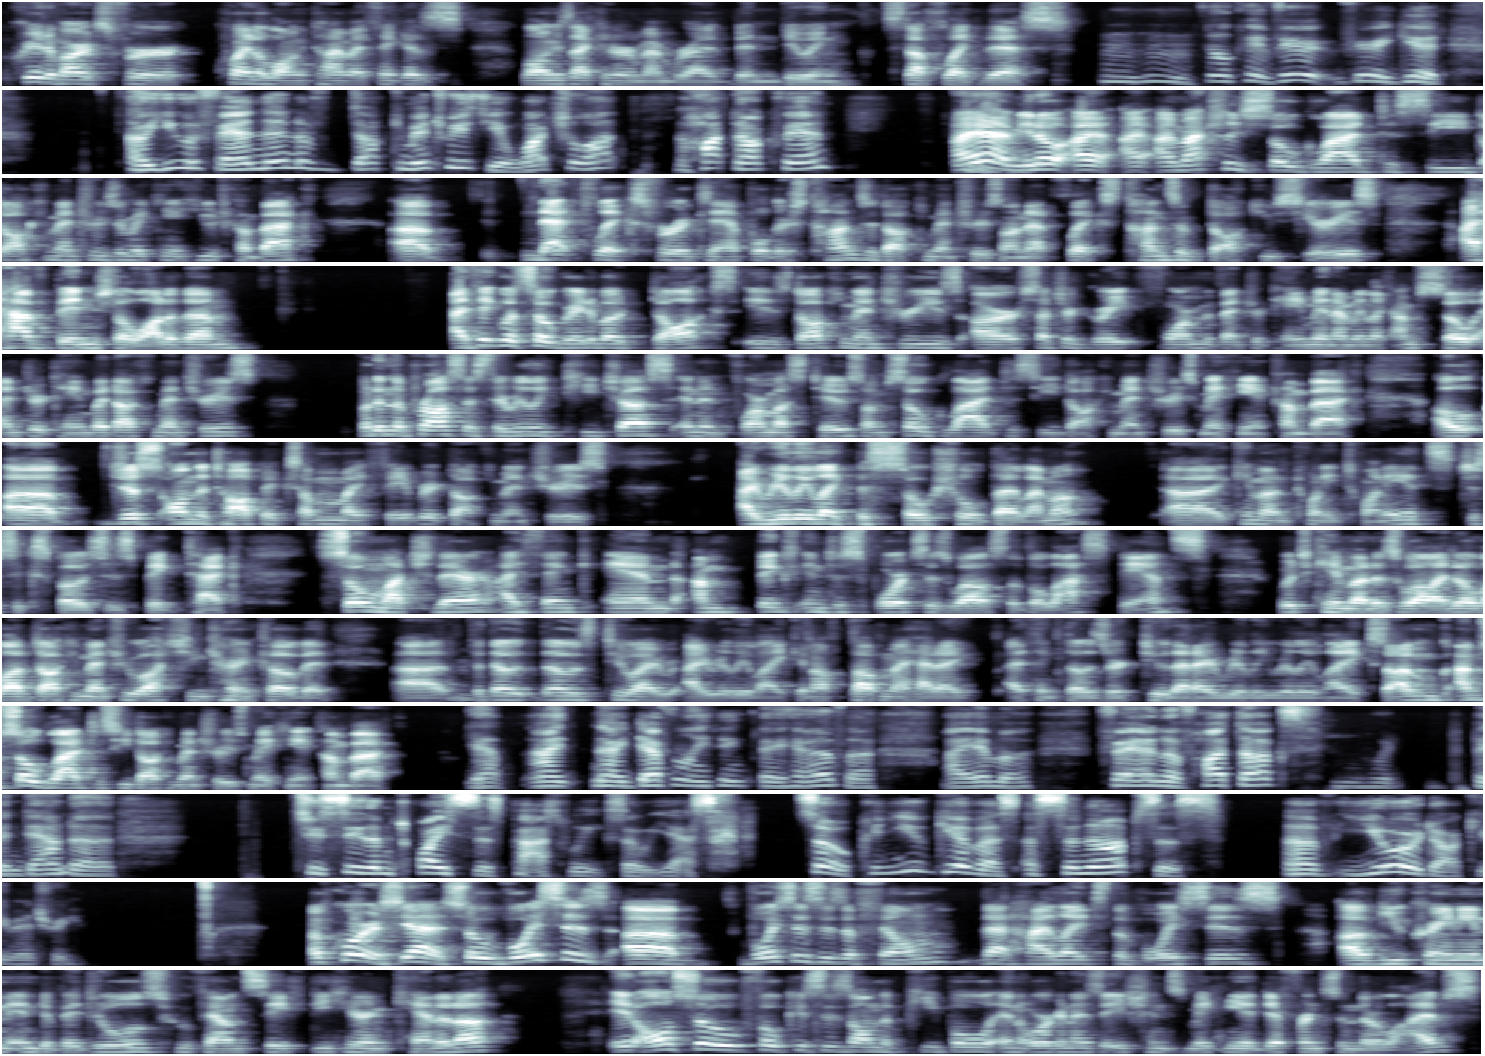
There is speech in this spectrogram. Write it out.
creative arts for quite a long time. I think as long as I can remember, I've been doing stuff like this. Mm-hmm. Okay, very, very good. Are you a fan then of documentaries? Do you watch a lot? A hot dog fan? I am. You know, I, I am actually so glad to see documentaries are making a huge comeback. Uh, Netflix, for example, there's tons of documentaries on Netflix, tons of docu series. I have binged a lot of them. I think what's so great about docs is documentaries are such a great form of entertainment. I mean, like I'm so entertained by documentaries but in the process, they really teach us and inform us too. So I'm so glad to see documentaries making a comeback. Uh, just on the topic, some of my favorite documentaries. I really like the social dilemma. Uh, it came out in 2020. It's just exposes big tech so much there, I think. And I'm big into sports as well. So The Last Dance, which came out as well. I did a lot of documentary watching during COVID. Uh, mm-hmm. but those, those two I, I really like. And off the top of my head, I, I think those are two that I really, really like. So I'm, I'm so glad to see documentaries making a comeback. Yeah, I, I definitely think they have. Uh, I am a fan of Hot Docs. Been down to to see them twice this past week. So yes. So can you give us a synopsis of your documentary? Of course, yeah. So Voices, uh, Voices is a film that highlights the voices of Ukrainian individuals who found safety here in Canada. It also focuses on the people and organizations making a difference in their lives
